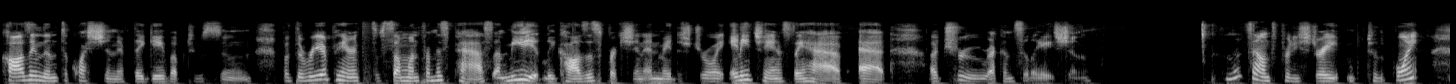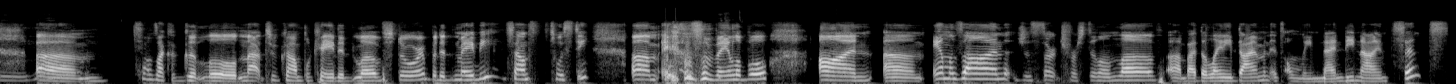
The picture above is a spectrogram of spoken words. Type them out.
causing them to question if they gave up too soon. But the reappearance of someone from his past immediately causes friction and may destroy any chance they have at a true reconciliation. That sounds pretty straight to the point. Mm-hmm. Um, sounds like a good little, not too complicated love story, but it maybe sounds twisty. Um, it's available on um, Amazon. Just search for "Still in Love" uh, by Delaney Diamond. It's only ninety nine cents,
